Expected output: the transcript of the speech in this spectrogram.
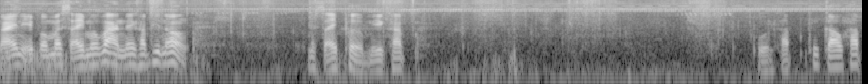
ไม้นี่ผมมาใส่เมื่อวานได้ครับพี่น้อง มาใส่เพิ่มอีกครับปูนครับคือเกาครับ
